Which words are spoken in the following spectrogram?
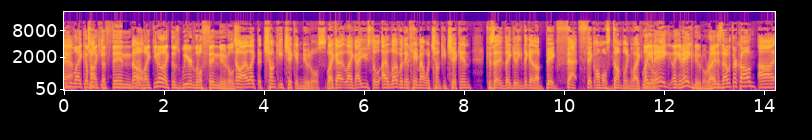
do you like them like the thin, No. or like you know, like those weird little thin noodles? No, I like the chunky chicken noodles. Like I like I used to. I love when they came out with chunky chicken because they, they they got a big, fat, thick, almost dumpling like like an egg, like an egg noodle, right? Is that what they're called? Uh,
